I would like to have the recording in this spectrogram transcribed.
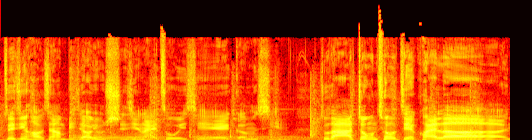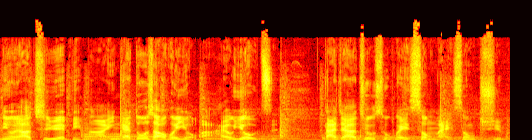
最近好像比较有时间来做一些更新。祝大家中秋节快乐！你有要吃月饼吗？应该多少会有吧。还有柚子，大家就是会送来送去嘛。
